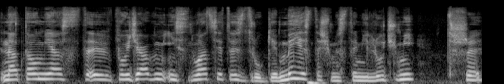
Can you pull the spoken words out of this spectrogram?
natomiast powiedziałabym insynuacje to jest drugie. My jesteśmy z tymi ludźmi trzy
